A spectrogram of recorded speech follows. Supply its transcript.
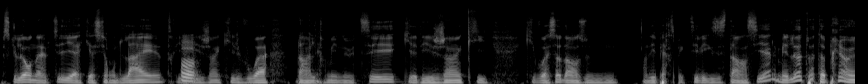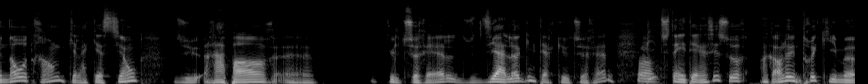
Parce que là, on a il y a la question de l'être, il y a mmh. des gens qui le voient dans l'herméneutique, il y a des gens qui, qui voient ça dans, une, dans des perspectives existentielles. Mais là, toi, tu as pris un autre angle qui est la question du rapport euh, culturel, du dialogue interculturel. Puis tu t'es intéressé sur, encore là, un truc qui m'a,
